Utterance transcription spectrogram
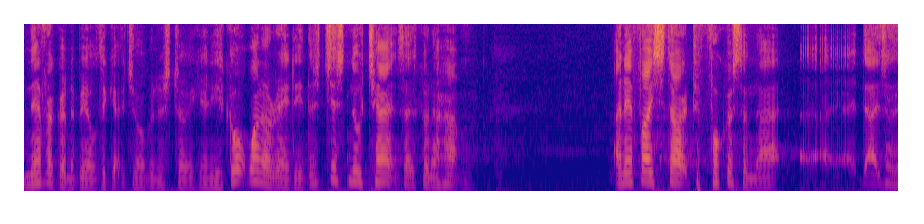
never going to be able to get a job in Australia again. He's got one already. There's just no chance that's going to happen. And if I start to focus on that, uh, that's a,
